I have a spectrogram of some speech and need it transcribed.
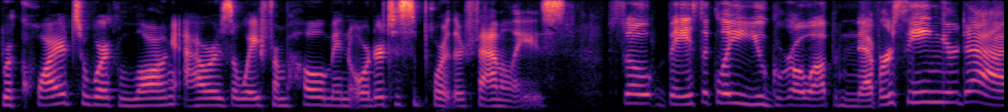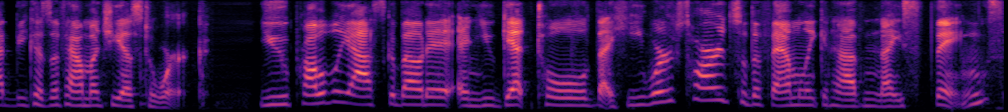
required to work long hours away from home in order to support their families. So basically, you grow up never seeing your dad because of how much he has to work. You probably ask about it and you get told that he works hard so the family can have nice things.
